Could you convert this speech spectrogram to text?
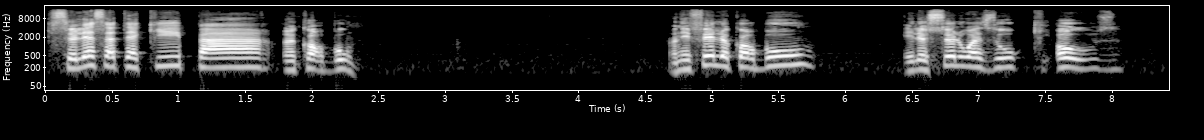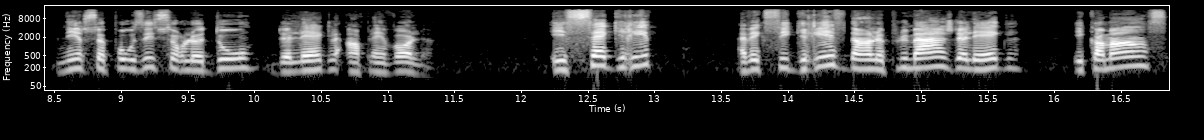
qui se laisse attaquer par un corbeau. En effet, le corbeau est le seul oiseau qui ose venir se poser sur le dos de l'aigle en plein vol et s'agrippe avec ses griffes dans le plumage de l'aigle et commence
